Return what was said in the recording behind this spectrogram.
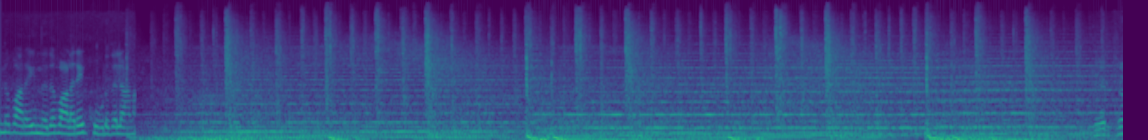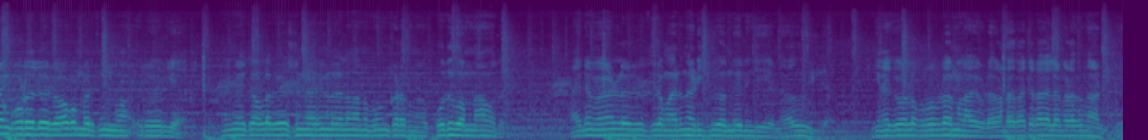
എന്ന് പറയുന്നത് വളരെ കൂടുതലാണ്. ഏറ്റവും കൂടുതൽ രോഗം വരുത്തുന്ന ഒരു ഏരിയ. എന്ന് വെച്ചാൽ വേസ്റ്റും കാര്യങ്ങളെല്ലാം നമ്മൾ പൊങ്ങി കിടക്കുന്നത് കൊതുക് ഒന്നാമത് അതിന്റെ മുകളിലൊരു ഇച്ചിരി മരുന്നടിക്കുകയോ എന്തെങ്കിലും ചെയ്യണ്ട അതുമില്ല. ഇങ്ങനെയൊക്കെയുള്ള പ്രോബ്ലങ്ങളാണ് ഇവിടെ. അതുകൊണ്ട് കച്ചടം എല്ലാം കിടക്കുന്ന കണ്ടിട്ട്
